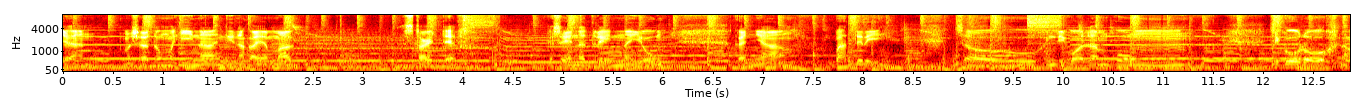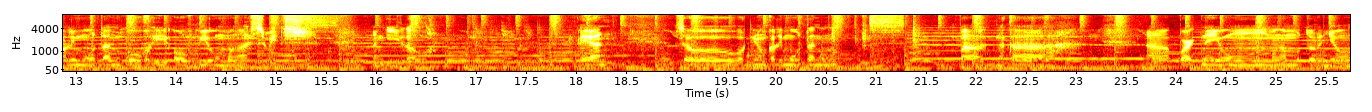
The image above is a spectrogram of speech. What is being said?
Yan, masyadong mahina, hindi na kaya mag starter. Kasi na-drain na yung kanyang battery. So, hindi ko alam kung siguro nakalimutan ko i-off yung mga switch ng ilaw. Ayan. So, wag niyong kalimutan pag naka ah, park na yung mga motor nyo,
